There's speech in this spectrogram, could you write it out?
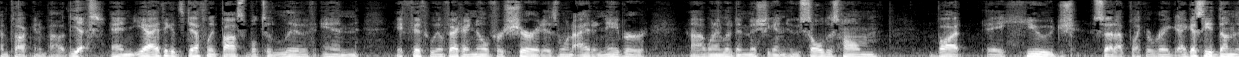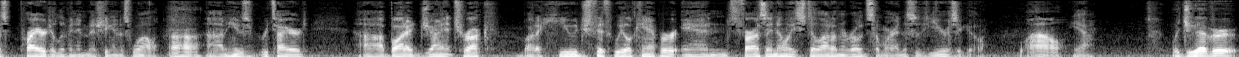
I'm talking about. Yes. And yeah, I think it's definitely possible to live in a fifth wheel. In fact, I know for sure it is. When I had a neighbor uh, when I lived in Michigan who sold his home, bought a huge setup like a rig. I guess he had done this prior to living in Michigan as well. Uh-huh. Um, he was retired. Uh, bought a giant truck. Bought a huge fifth wheel camper, and as far as I know, he's still out on the road somewhere. And this was years ago. Wow. Yeah. Would you ever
